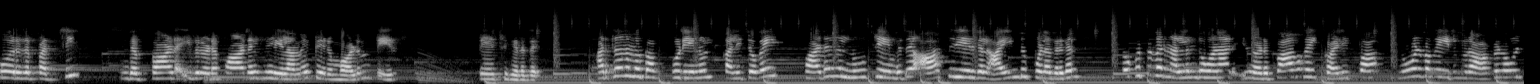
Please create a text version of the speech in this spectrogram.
போறத பற்றி இந்த பாட இவரோட பாடல்கள் எல்லாமே பெரும்பாலும் பேசும். பேசுகிறது. அடுத்ததான் நம்ம பார்க்கக்கூடிய நூல் கலித்தொகை. பாடல்கள் நூற்றி ஐம்பது ஆசிரியர்கள் ஐந்து புலவர்கள். தொகுத்தவர் நல்லந்துவனார் இவரோட பாவகை கலிப்பா நூல் வகை இது ஒரு அகநூல்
